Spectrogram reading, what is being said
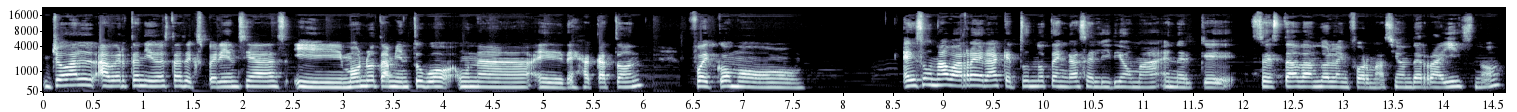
yo al haber tenido estas experiencias y Mono también tuvo una eh, de hackathon, fue como, es una barrera que tú no tengas el idioma en el que se está dando la información de raíz, ¿no?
